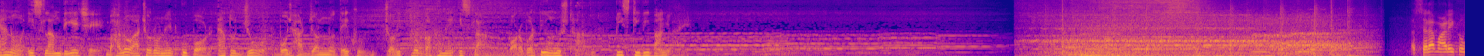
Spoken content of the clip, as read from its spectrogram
কেন ইসলাম দিয়েছে? ভালো আচরণের উপর এত জোর বোঝার জন্য দেখুন চরিত্র গঠনে ইসলাম। পরবর্তী অনুষ্ঠান পিস টিভি বাংলায়। আসসালামু আলাইকুম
